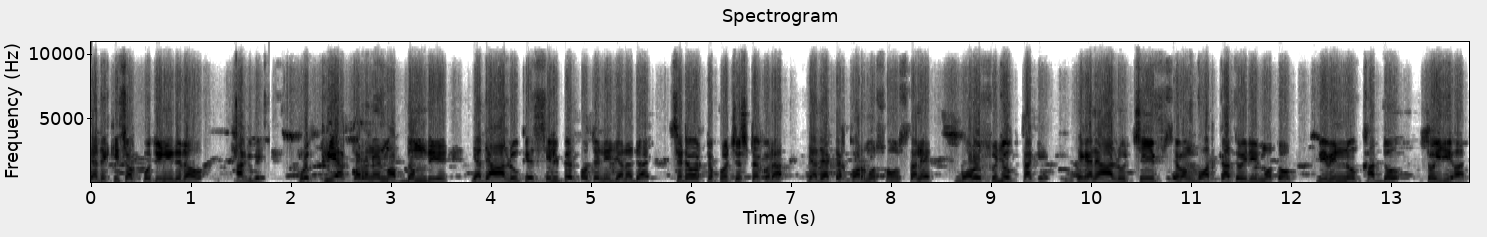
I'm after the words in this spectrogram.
যাতে কৃষক প্রতিনিধিরাও থাকবে। প্রক্রিয়াকরণের মাধ্যম দিয়ে যাতে আলুকে শিল্পের পথে নিয়ে জানা যায়, সেটাও একটা প্রচেষ্টা করা, যাতে একটা কর্মসংস্থানের বড় সুযোগ থাকে। এখানে আলু, চিপস এবং ভদকা তৈরির মতো বিভিন্ন খাদ্য তৈরি হয়।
